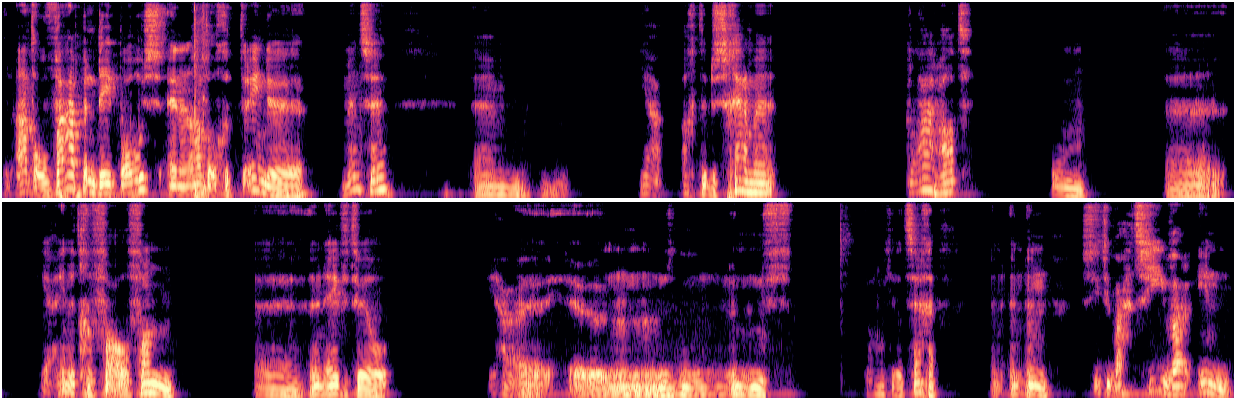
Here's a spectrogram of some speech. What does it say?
een aantal wapendepots en een aantal getrainde mensen ehm, ja, achter de schermen klaar had om eh, ja, in het geval van eh, een eventueel ja, eh, een, hoe moet je dat zeggen? Een, een, een situatie waarin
